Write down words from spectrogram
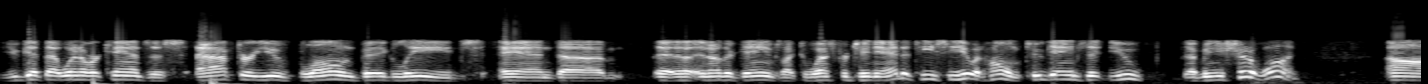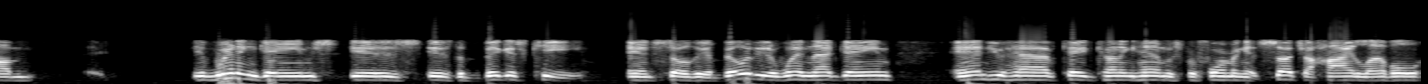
you get that win over Kansas after you've blown big leads and uh, in other games like to West Virginia and to TCU at home, two games that you I mean you should have won. Um, winning games is is the biggest key, and so the ability to win that game and you have Cade Cunningham, who's performing at such a high level,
